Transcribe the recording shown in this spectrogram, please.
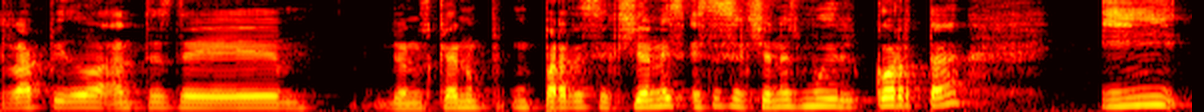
rápido antes de, de nos quedan un, par de secciones. Esta sección es muy corta y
